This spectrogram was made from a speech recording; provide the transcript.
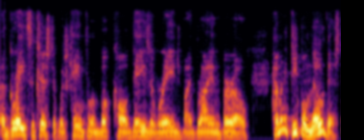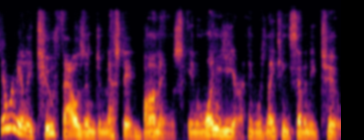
a great statistic which came from a book called Days of Rage by Bryan Burrough, how many people know this? There were nearly 2,000 domestic bombings in one year. I think it was 1972.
